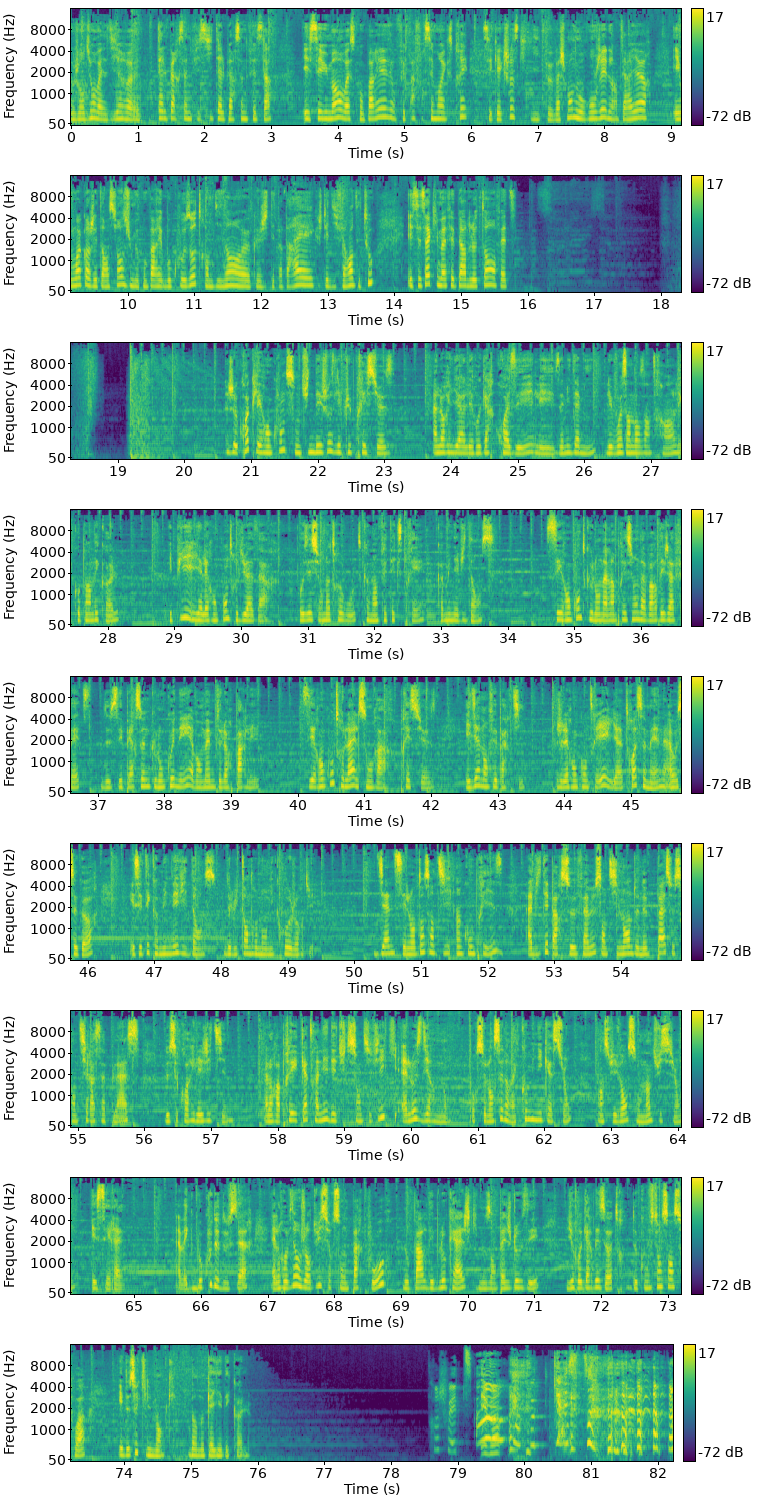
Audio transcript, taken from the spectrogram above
Aujourd'hui, on va se dire euh, telle personne fait ci, telle personne fait ça. Et c'est humain, on va se comparer, on fait pas forcément exprès. C'est quelque chose qui peut vachement nous ronger de l'intérieur. Et moi, quand j'étais en sciences, je me comparais beaucoup aux autres en me disant euh, que j'étais pas pareil, que j'étais différente et tout. Et c'est ça qui m'a fait perdre le temps, en fait. Je crois que les rencontres sont une des choses les plus précieuses. Alors il y a les regards croisés, les amis d'amis, les voisins dans un train, les copains d'école. Et puis il y a les rencontres du hasard, posées sur notre route comme un fait exprès, comme une évidence. Ces rencontres que l'on a l'impression d'avoir déjà faites, de ces personnes que l'on connaît avant même de leur parler. Ces rencontres-là, elles sont rares, précieuses, et Diane en fait partie. Je l'ai rencontrée il y a trois semaines à Haussegor, et c'était comme une évidence de lui tendre mon micro aujourd'hui. Diane s'est longtemps sentie incomprise, habitée par ce fameux sentiment de ne pas se sentir à sa place, de se croire illégitime. Alors après quatre années d'études scientifiques, elle ose dire non pour se lancer dans la communication en suivant son intuition et ses rêves. Avec beaucoup de douceur, elle revient aujourd'hui sur son parcours, nous parle des blocages qui nous empêchent d'oser, du regard des autres, de confiance en soi et de ce qu'il manque dans nos cahiers d'école. Trop chouette. Oh, et ben,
